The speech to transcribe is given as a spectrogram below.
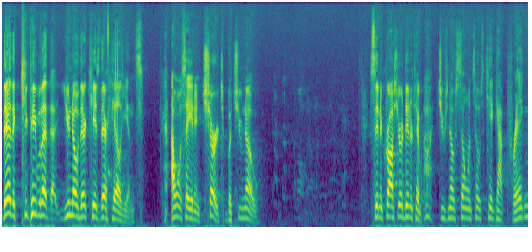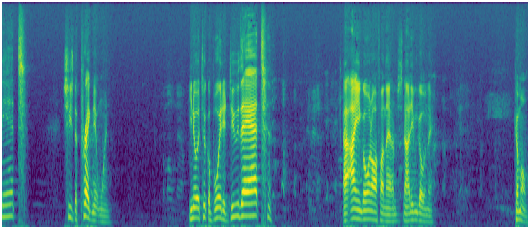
They're the people that, that you know their kids, they're hellions. I won't say it in church, but you know. Sitting across your dinner table, oh, did you know so and so's kid got pregnant? She's the pregnant one. You know, it took a boy to do that. I, I ain't going off on that. I'm just not even going there. Come on.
